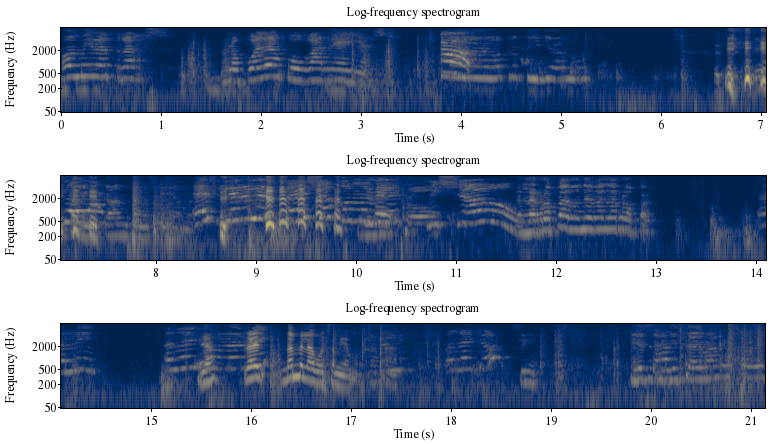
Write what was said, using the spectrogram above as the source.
Oh, mira atrás. Lo pueden jugar ellas. Ah, otro pijama. Las pijamas. Es Little Special como troll. mi show. ¿En la ropa? ¿Dónde va la ropa? A mí. Ya, trae, dame la bolsa, mi amor. Ajá, ¿Para yo? sí. Fíjese si dice Eva. Vamos a ver.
